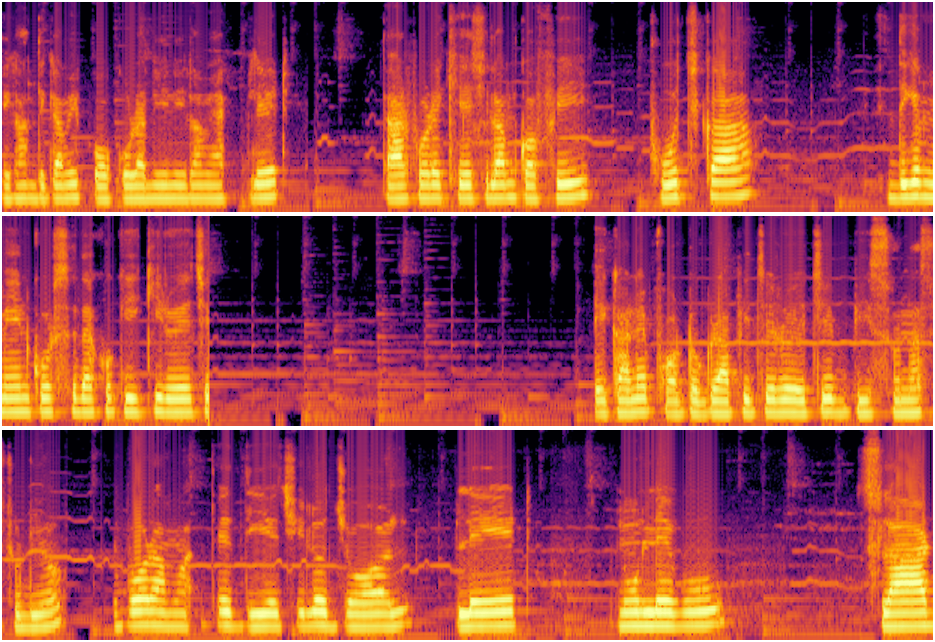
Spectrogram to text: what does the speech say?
এখান থেকে আমি পকোড়া নিয়ে নিলাম এক প্লেট। তারপরে খেয়েছিলাম কফি ফুচকা। এদিকে মেন কোর্সে দেখো কি কি রয়েছে। এখানে ফটোগ্রাফিতে রয়েছে বিশ্বনাথ স্টুডিও এরপর আমাদের দিয়েছিল জল প্লেট নুন লেবু salad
